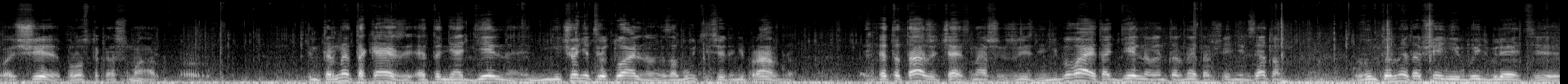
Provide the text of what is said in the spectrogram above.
Вообще просто кошмар. Интернет такая же, это не отдельное, ничего нет виртуального, забудьте, все это неправда. Это та же часть нашей жизни. Не бывает отдельного интернета вообще нельзя там в интернет общении быть, блядь, э,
